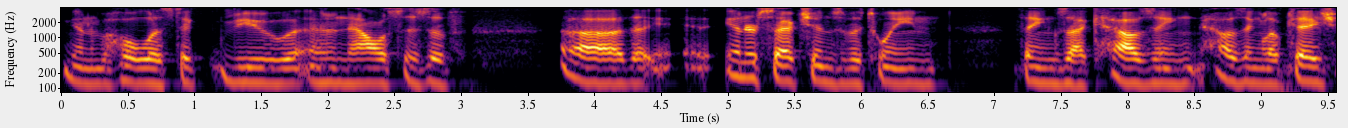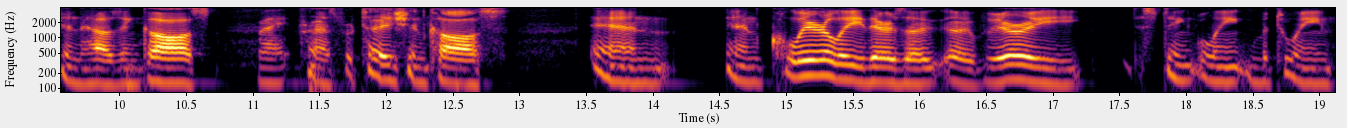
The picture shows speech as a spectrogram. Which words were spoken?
you know a holistic view and analysis of uh, the intersections between things like housing, housing location, housing cost, Right. transportation costs, and and clearly there's a, a very distinct link between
